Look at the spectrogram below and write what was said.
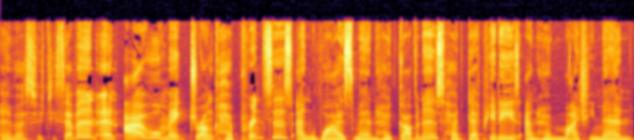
And verse 57 And I will make drunk her princes and wise men, her governors, her deputies, and her mighty men,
